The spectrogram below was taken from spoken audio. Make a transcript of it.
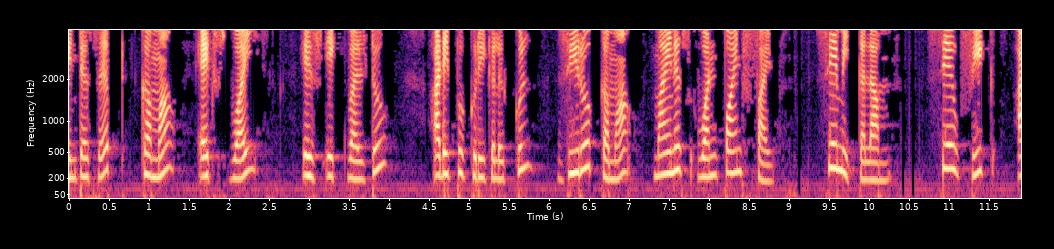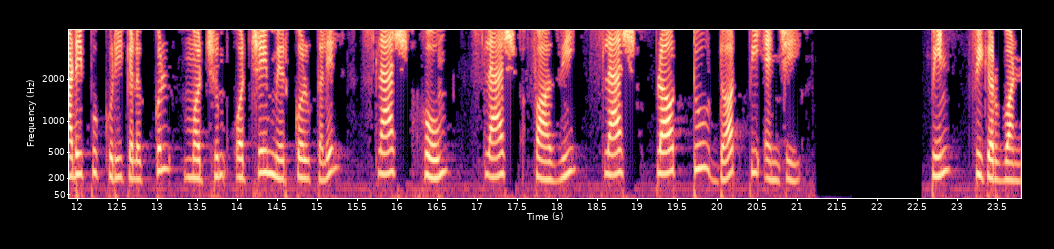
intercept comma xy is equal to அடைப்பு குறிகளுக்குள் 0 காமா 15 சேமிக்கலாம். சேவ்ஃபிக் அடைப்பு குறிகளுக்குள் மற்றும் ஒற்றை மேற்கோள்களில் slash home slash FOSSEE slash plot two dot png பின் பிகர் 1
